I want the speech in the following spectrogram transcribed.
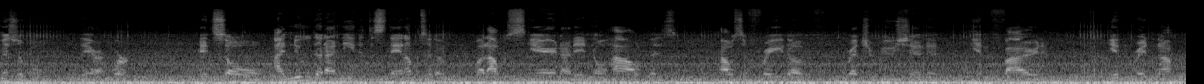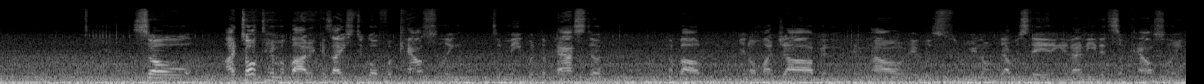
miserable there at work. And so I knew that I needed to stand up to them, but I was scared. I didn't know how because I was afraid of retribution and getting fired and getting written up. So I talked to him about it because I used to go for counseling to meet with the pastor about you know my job and, and how it was you know devastating and I needed some counseling.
